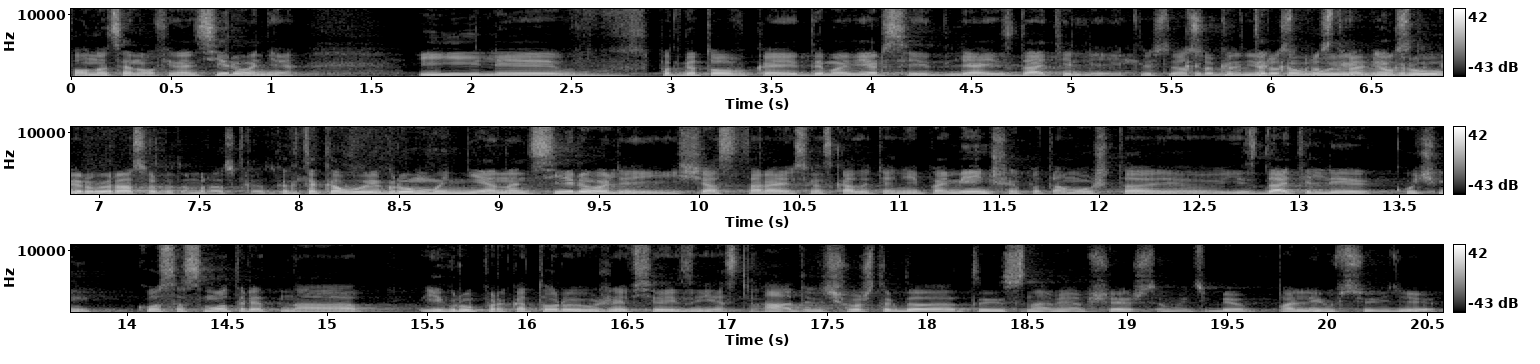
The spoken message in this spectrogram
полноценного финансирования или с подготовкой демо-версии для издателей. То есть особенно как, не распространялся, игру, ты первый раз об этом рассказываешь? Как таковую игру мы не анонсировали, и сейчас стараюсь рассказывать о ней поменьше, потому что э, издатели очень косо смотрят на игру, про которую уже все известно. А, для чего же тогда ты с нами общаешься? Мы тебе полим всю идею?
